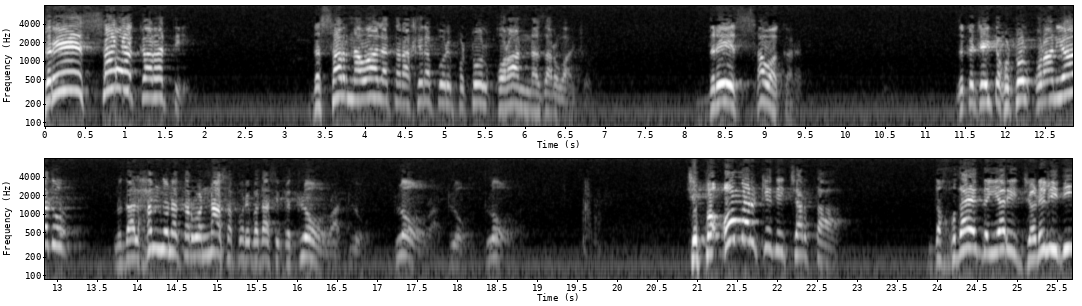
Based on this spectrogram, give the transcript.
درې سو کرته د سر نه واله تر اخره پورې په ټول قرآن نظر واچو درې سوه کرت ځکه چې ته خو ټول قرآن یادو نو د الحمد نه تر وناسه پورې به داسې په تلو راتلو تلو راتلو تلو چې په عمر کې دې چرته د خدای د یری جړلې دي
